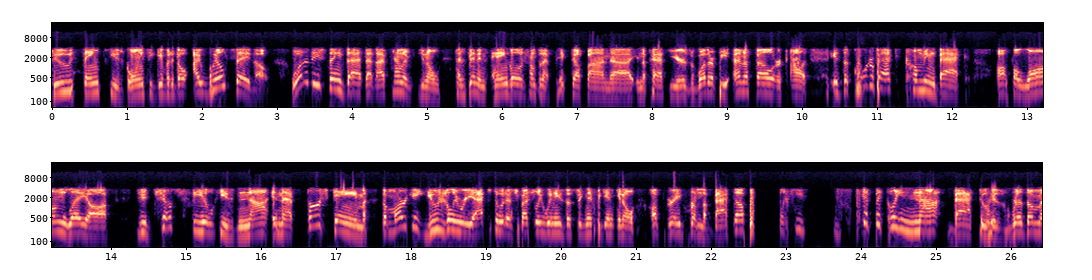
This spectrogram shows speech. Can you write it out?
do think he's going to give it a go. I will say though, one of these things that that I've kind of, you know, has been an angle or something I've picked up on uh, in the past years, whether it be NFL or college, is the quarterback coming back off a long layoff. You just feel he's not in that first game. The market usually reacts to it, especially when he's a significant, you know, upgrade from the backup. But he's typically not back to his rhythm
